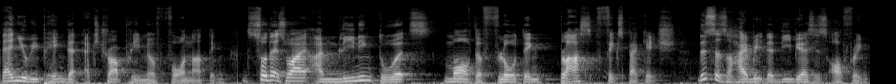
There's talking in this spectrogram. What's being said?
then you'll be paying that extra premium for nothing. So that's why I'm leaning towards more of the floating plus fixed package. This is a hybrid that DBS is offering.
